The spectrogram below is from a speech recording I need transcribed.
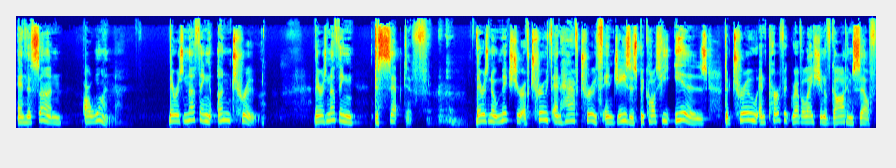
and the Son are one. There is nothing untrue. There is nothing deceptive. There is no mixture of truth and half truth in Jesus because he is the true and perfect revelation of God himself.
